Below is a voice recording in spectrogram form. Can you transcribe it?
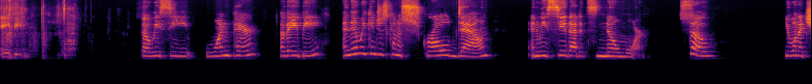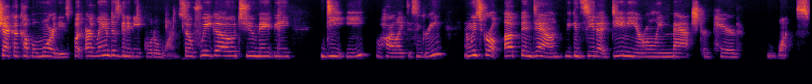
AB. So we see one pair of AB, and then we can just kind of scroll down and we see that it's no more. So you want to check a couple more of these, but our lambda is going to be equal to one. So if we go to maybe DE, we'll highlight this in green, and we scroll up and down, we can see that D and E are only matched or paired once.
